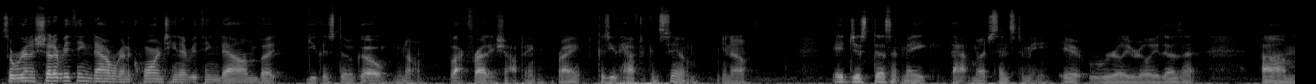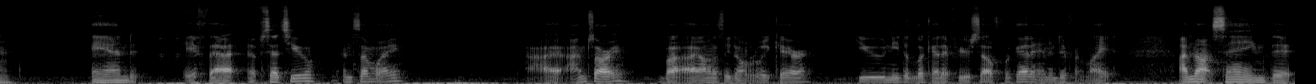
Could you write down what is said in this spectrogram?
So we're going to shut everything down. We're going to quarantine everything down, but you can still go, you know, Black Friday shopping, right? Because you have to consume, you know. It just doesn't make that much sense to me. It really, really doesn't. Um, and if that upsets you in some way, I, I'm sorry, but I honestly don't really care. You need to look at it for yourself. Look at it in a different light. I'm not saying that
